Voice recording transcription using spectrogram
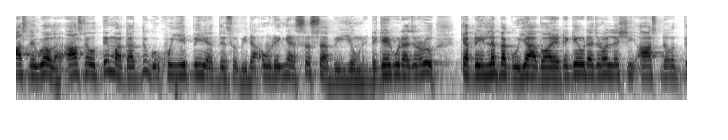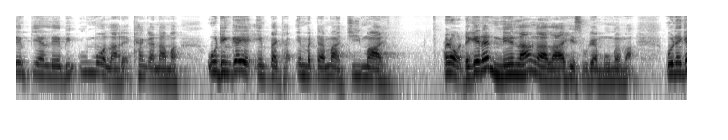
Arsenal ဝယ်လာ Arsenal အသင်းမှာဒါသူ့ကိုအခွင့်အရေးပေးတဲ့အသင်းဆိုပြီးဒါအိုဒင်ကဆက်ဆက်ပြီးယုံတယ်တကယ်ကိုဒါကျွန်တော်တို့ captain လက်ဘက်ကိုရသွားတယ်တကယ်ကိုဒါကျွန်တော်လက်ရှိ Arsenal အသင်းပြန်လည်ပြီးဥမော့လာတဲ့အခန့်ကဏ္ဍမှာ အိုဒင်ကရဲ့ impact ကအင်မတန်မှကြီးမားတယ်အဲ့တော့တကယ်နဲ့နင်လားငါလားဟေဆိုတဲ့ moment မှာဟိုနေက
